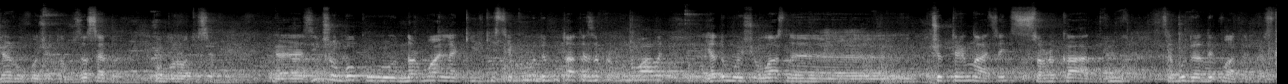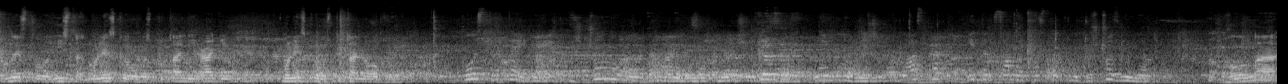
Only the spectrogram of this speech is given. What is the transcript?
чергу хоче там за себе поборотися. Е, З іншого боку, нормальна кількість, яку депутати запропонували. Я думаю, що власне е, 14 з 42 це буде адекватне представництво міста Хмельницького госпітальній раді Хмельницького госпітального округу. По стратегії, що найголовніше, будь ласка, і так само по статуту, що змінили? Головна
